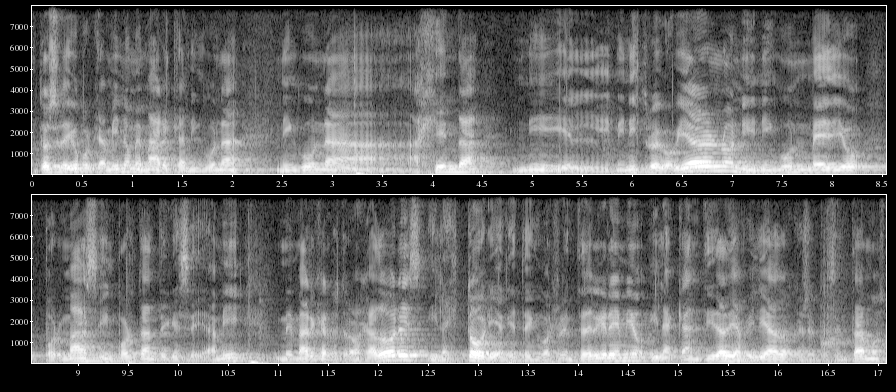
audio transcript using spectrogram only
Entonces le digo, porque a mí no me marca ninguna, ninguna agenda, ni el ministro de Gobierno, ni ningún medio, por más importante que sea. A mí me marcan los trabajadores y la historia que tengo al frente del gremio y la cantidad de afiliados que representamos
